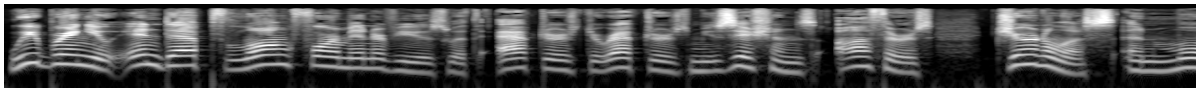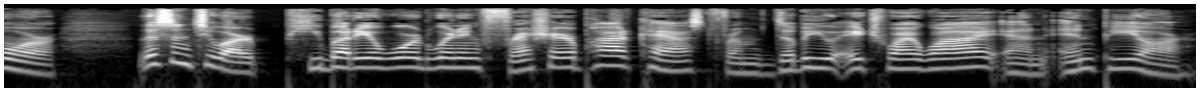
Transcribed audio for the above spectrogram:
We bring you in depth, long form interviews with actors, directors, musicians, authors, journalists, and more. Listen to our Peabody Award winning Fresh Air podcast from WHYY and NPR.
